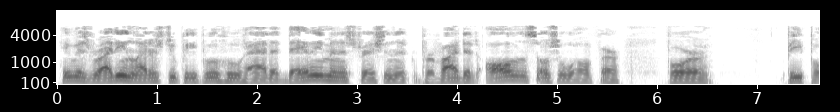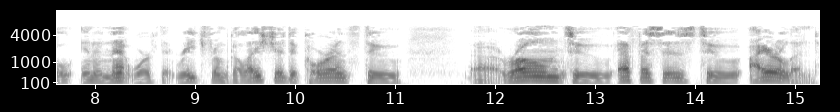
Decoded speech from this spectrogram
He was writing letters to people who had a daily administration that provided all the social welfare for people in a network that reached from Galatia to Corinth to uh, Rome to Ephesus to Ireland.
